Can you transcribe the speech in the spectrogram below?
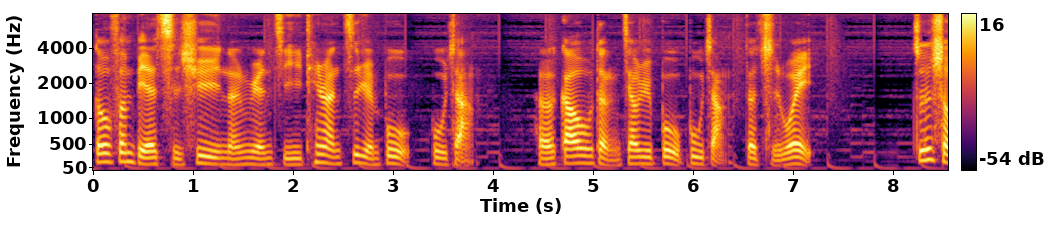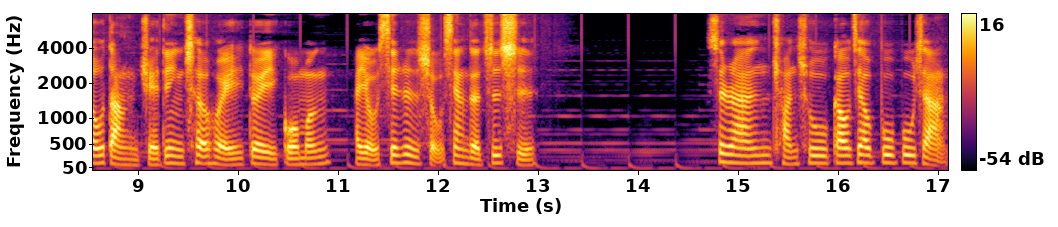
都分别辞去能源及天然资源部部长和高等教育部部长的职位。遵守党决定撤回对国盟还有现任首相的支持。虽然传出高教部部长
